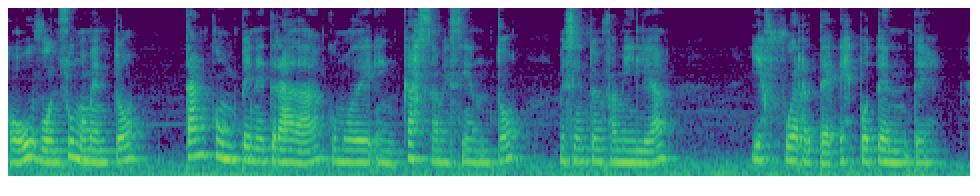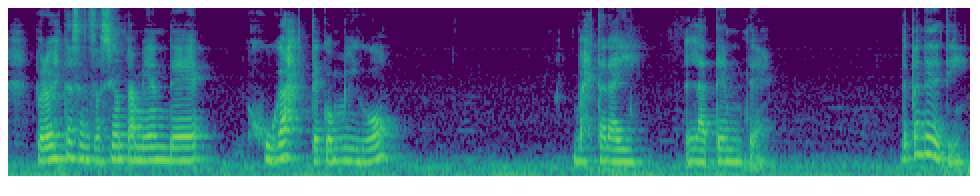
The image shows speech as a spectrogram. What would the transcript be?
o hubo en su momento, tan compenetrada como de en casa me siento, me siento en familia, y es fuerte, es potente, pero esta sensación también de jugaste conmigo va a estar ahí, latente. Depende de ti,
